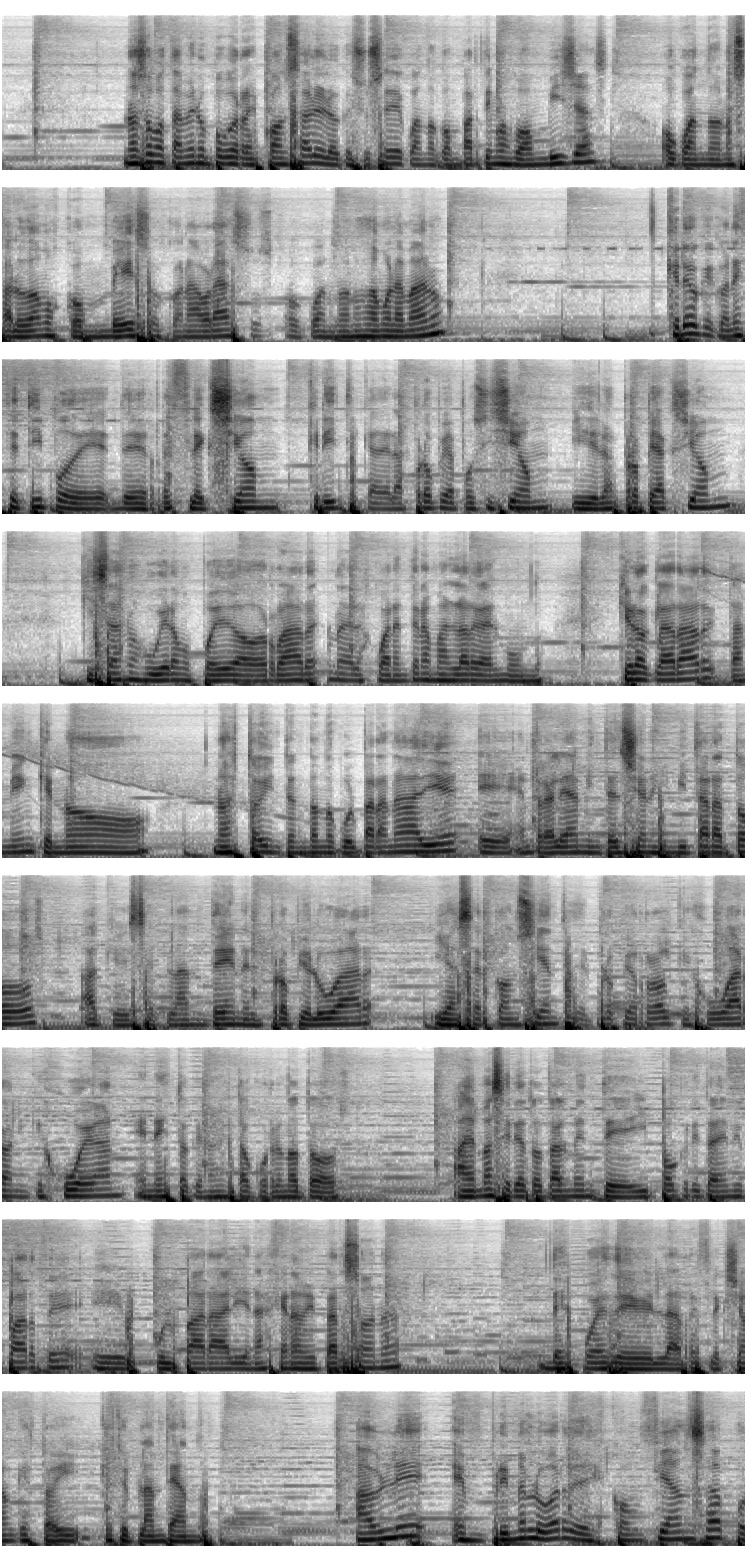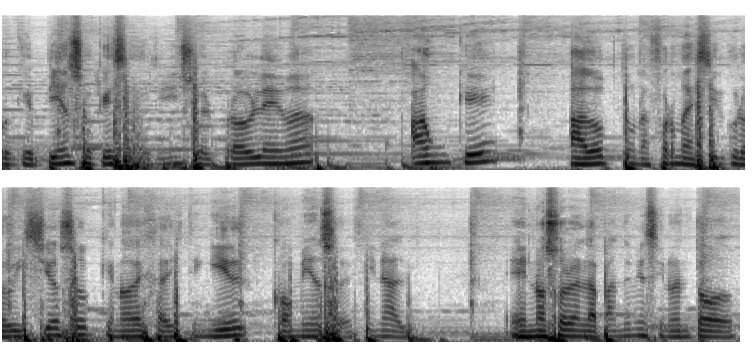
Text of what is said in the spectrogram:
¿No somos también un poco responsables de lo que sucede cuando compartimos bombillas o cuando nos saludamos con besos, con abrazos o cuando nos damos la mano? Creo que con este tipo de, reflexión crítica de la propia posición y de la propia acción, quizás nos hubiéramos podido ahorrar una de las cuarentenas más largas del mundo. Quiero aclarar también que no, no estoy intentando culpar a nadie, eh, en realidad mi intención es invitar a todos a que se planteen el propio lugar y a ser conscientes del propio rol que jugaron y que juegan en esto que nos está ocurriendo a todos. Además sería totalmente hipócrita de mi parte eh, culpar a alguien ajeno a mi persona después de la reflexión que estoy, que estoy planteando. Hablé en primer lugar de desconfianza porque pienso que ese es el inicio del problema, aunque adopta una forma de círculo vicioso que no deja distinguir comienzo de final. Eh, no solo en la pandemia, sino en todo.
